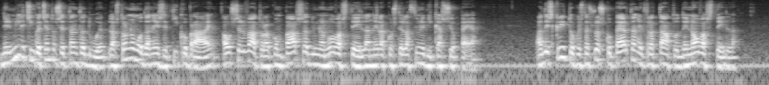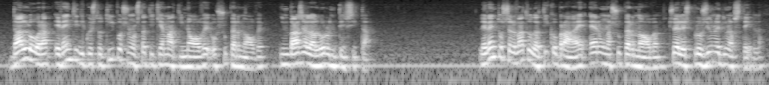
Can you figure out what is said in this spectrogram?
Nel 1572 l'astronomo danese Tycho Brahe ha osservato la comparsa di una nuova stella nella costellazione di Cassiopea. Ha descritto questa sua scoperta nel trattato De Nova Stella. Da allora eventi di questo tipo sono stati chiamati nove o supernove, in base alla loro intensità. L'evento osservato da Tycho Brahe era una supernova, cioè l'esplosione di una stella.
